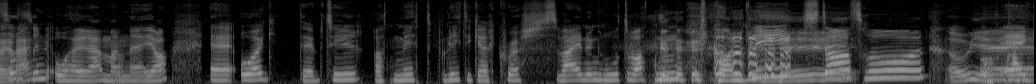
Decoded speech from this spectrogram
Høyre. sannsynlig. Og Høyre, men eh, ja. Eh, og det betyr at mitt politiker-crush Sveinung Rotevatn kan bli statsråd. Oh, Og jeg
